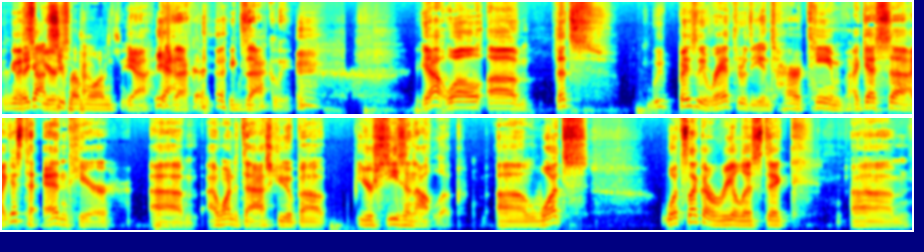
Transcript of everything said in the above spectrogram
they got super ones. Yeah, yeah, exactly, exactly. Yeah, well, um, that's we basically ran through the entire team. I guess. Uh, I guess to end here, um, I wanted to ask you about your season outlook. Uh, what's what's like a realistic um,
